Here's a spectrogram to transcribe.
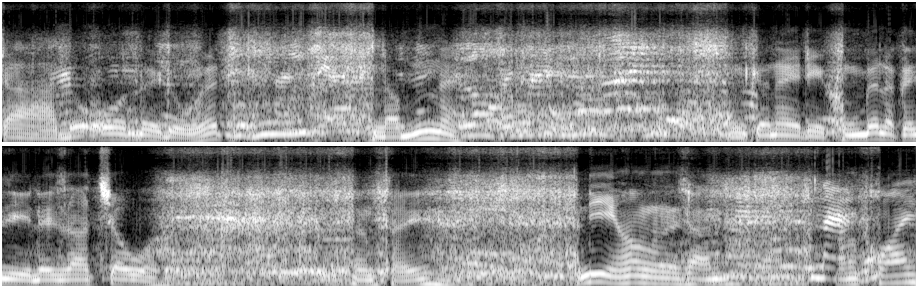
cả đỗ đầy đủ hết. Nấm này. Cái này thì không biết là cái gì đây da trâu à? Em thấy. Đi không? Là sao hàng khoai.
